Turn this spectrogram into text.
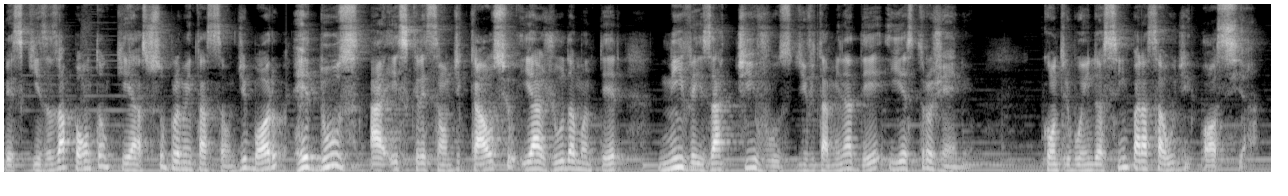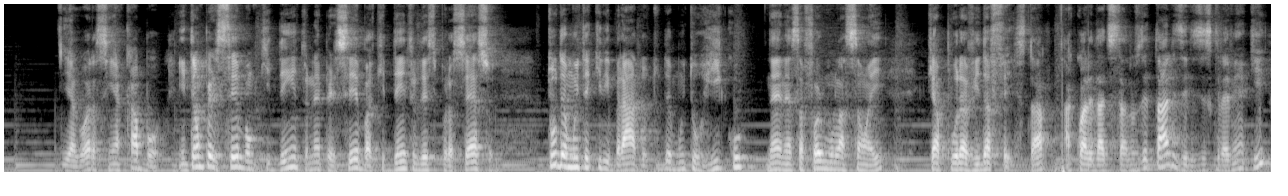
Pesquisas apontam que a suplementação de boro reduz a excreção de cálcio e ajuda a manter níveis ativos de vitamina D e estrogênio, contribuindo assim para a saúde óssea. E agora sim acabou. Então percebam que dentro, né, perceba que dentro desse processo tudo é muito equilibrado, tudo é muito rico né, nessa formulação aí que a Pura Vida fez, tá? A qualidade está nos detalhes, eles escrevem aqui,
